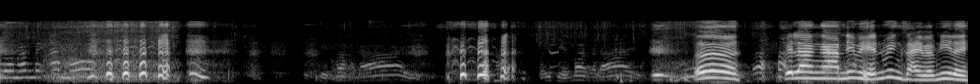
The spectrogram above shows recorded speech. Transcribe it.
เรื่องนั้นไม่อั้นเนาะเขียนบ้างก็ได้ ไปเขียนบ้างก็ได้ เออ เวลางานนี่ไม่เห็นวิ่งใส่แบบนี้เลย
